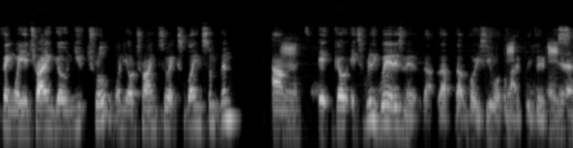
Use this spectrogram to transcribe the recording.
thing where you try and go neutral when you're trying to explain something, and Yeah. it go. It's really weird, isn't it? That that, that voice you automatically do. it's Yeah.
